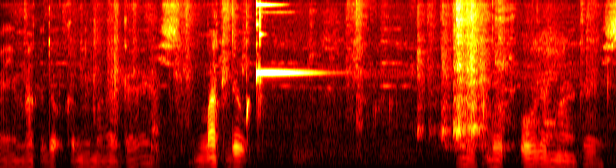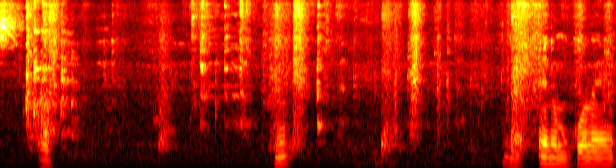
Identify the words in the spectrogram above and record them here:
May McDo kami mga guys. McDo. McDo ulam mga guys. Oh. Hmm? Na, inom ko na yung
